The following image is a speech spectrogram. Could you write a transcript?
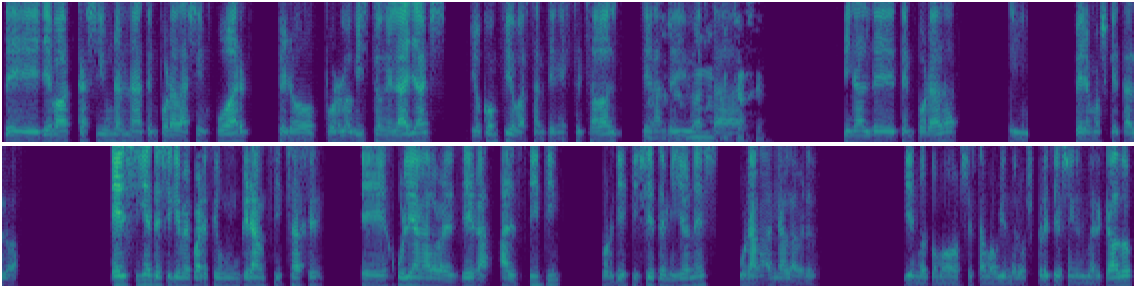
eh, lleva casi una, una temporada sin jugar, pero por lo visto en el Ajax, yo confío bastante en este chaval. Llega cedido muy buen hasta fichaje. final de temporada y veremos qué tal lo hace. El siguiente sí que me parece un gran fichaje. Eh, Julián Álvarez llega al City por 17 millones, una gana, la verdad, viendo cómo se están moviendo los precios en el mercado,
